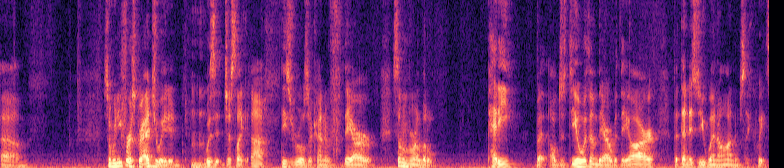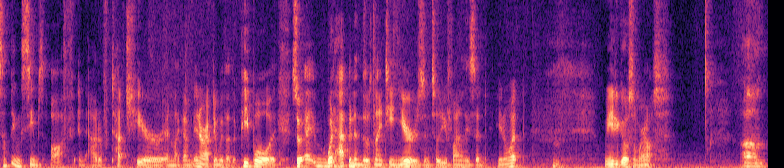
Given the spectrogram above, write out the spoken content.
Um, so when you first graduated, was it just like, uh, these rules are kind of they are some of them are a little petty, but I'll just deal with them. They are what they are. But then as you went on, it was like, wait, something seems off and out of touch here, and like I'm interacting with other people. So uh, what happened in those 19 years until you finally said, you know what, we need to go somewhere else? Um,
